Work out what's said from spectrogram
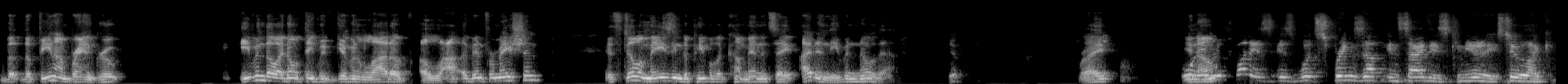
the the Phenom brand group. Even though I don't think we've given a lot of a lot of information, it's still amazing the people that come in and say, "I didn't even know that." Yep. Right. You well, know, what's fun is is what springs up inside these communities too. Like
